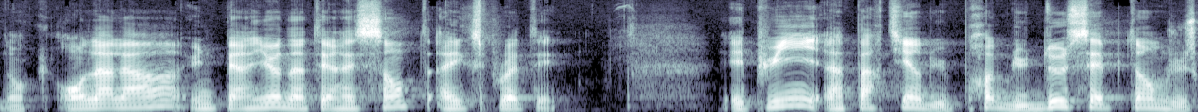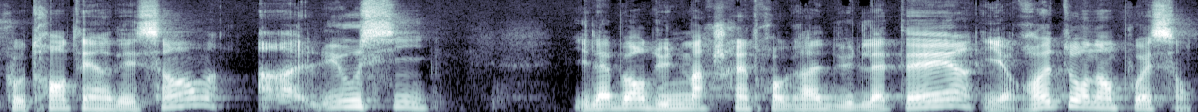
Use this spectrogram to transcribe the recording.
Donc on a là une période intéressante à exploiter. Et puis à partir du, 2 septembre jusqu'au 31 décembre, ah, lui aussi, il aborde une marche rétrograde vue de la Terre, il retourne en poisson.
